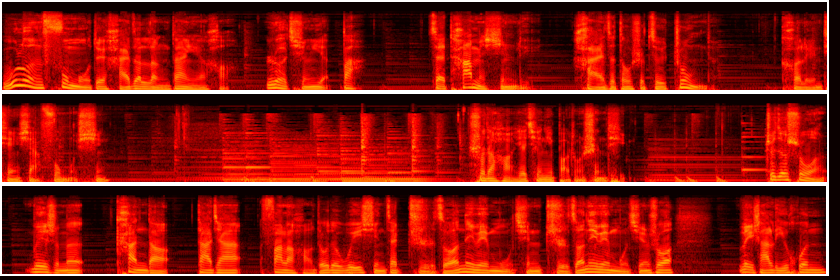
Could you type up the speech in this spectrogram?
无论父母对孩子冷淡也好，热情也罢，在他们心里，孩子都是最重的。可怜天下父母心，说得好，也请你保重身体。这就是我为什么看到大家发了好多的微信，在指责那位母亲，指责那位母亲说，为啥离婚，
